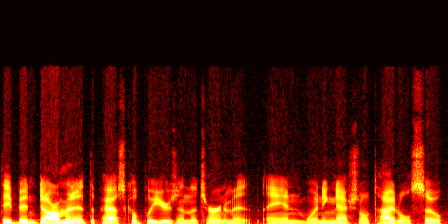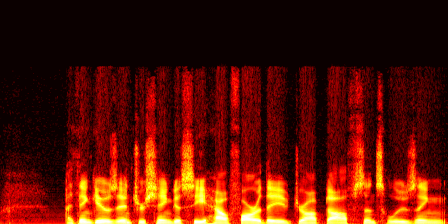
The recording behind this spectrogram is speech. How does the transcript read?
they've been dominant the past couple of years in the tournament and winning national titles. So I think it was interesting to see how far they've dropped off since losing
